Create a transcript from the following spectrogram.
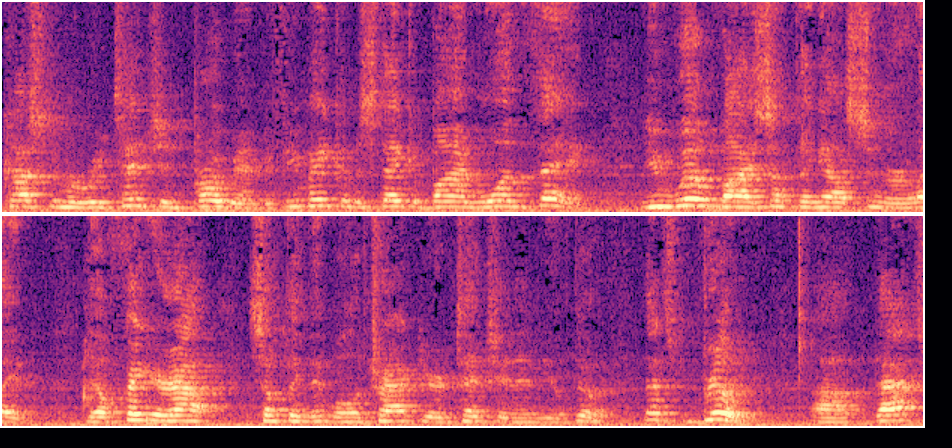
customer retention program. If you make a mistake of buying one thing, you will buy something else sooner or later. They'll figure out something that will attract your attention and you'll do it. That's brilliant. Uh, that's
